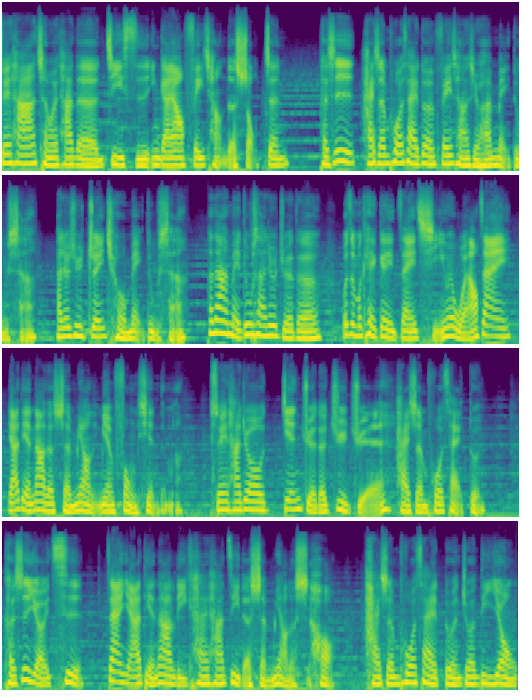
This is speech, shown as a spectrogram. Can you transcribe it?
所以他成为他的祭司应该要非常的守贞。可是海神波塞顿非常喜欢美杜莎，他就去追求美杜莎。那当然美杜莎就觉得我怎么可以跟你在一起？因为我要在雅典娜的神庙里面奉献的嘛，所以他就坚决的拒绝海神波塞顿。可是有一次在雅典娜离开他自己的神庙的时候，海神波塞顿就利用。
